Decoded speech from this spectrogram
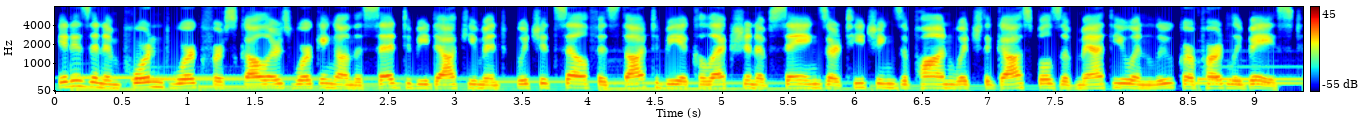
It is an important work for scholars working on the said to be document, which itself is thought to be a collection of sayings or teachings upon which the Gospels of Matthew and Luke are partly based.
